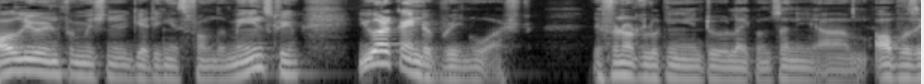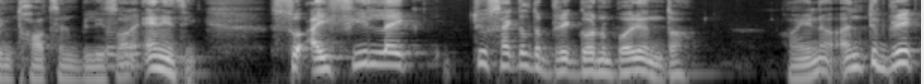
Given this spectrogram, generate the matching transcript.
all your information you getting is from the mainstream you are kind of brainwashed if not looking into like हुन्छ नि opposing thoughts and beliefs on anything so I feel like त्यो साइकल त ब्रेक गर्नु पऱ्यो नि त होइन? अनि त्यो ब्रेक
